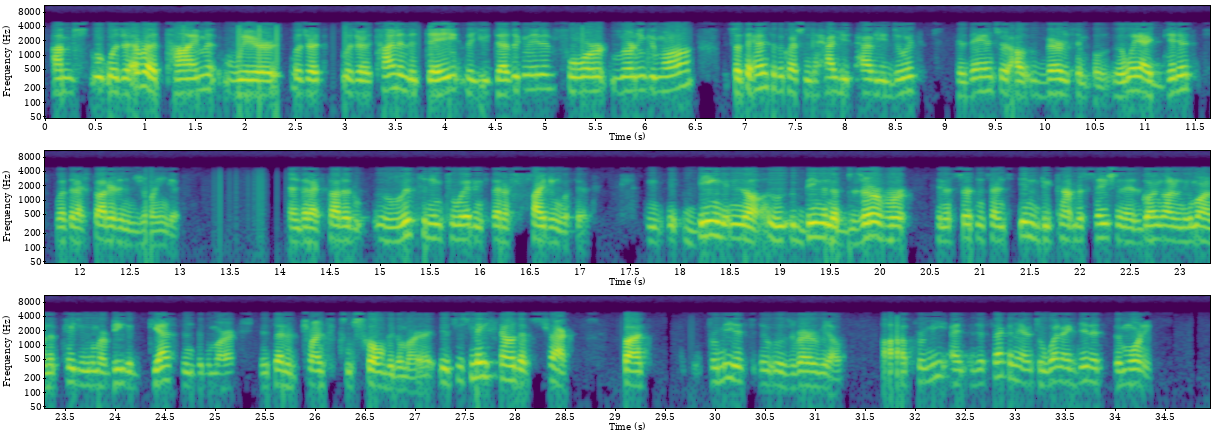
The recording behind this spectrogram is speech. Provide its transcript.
Um, was there ever a time where was there was there a time in the day that you designated for learning Gemara? So to answer the question, how you how do you do it? Is the answer uh, very simple. The way I did it was that I started enjoying it, and that I started listening to it instead of fighting with it. Being, you know, being an observer in a certain sense in the conversation that is going on in the Gemara, on the page of the Gemara, being a guest in the Gemara instead of trying to control the Gemara. It just may sound abstract, but for me, it, it was very real. Uh, for me, and the second answer, when I did it the morning,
